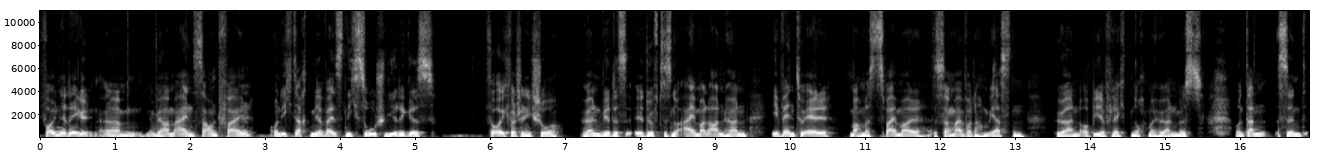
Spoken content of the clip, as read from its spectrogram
Folgende Regeln. Ähm, wir haben einen Soundfile und ich dachte mir, weil es nicht so schwierig ist, für euch wahrscheinlich schon. Hören wir das, ihr dürft es nur einmal anhören. Eventuell machen wir es zweimal. Das sagen wir einfach nach dem ersten Hören, ob ihr vielleicht nochmal hören müsst. Und dann sind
